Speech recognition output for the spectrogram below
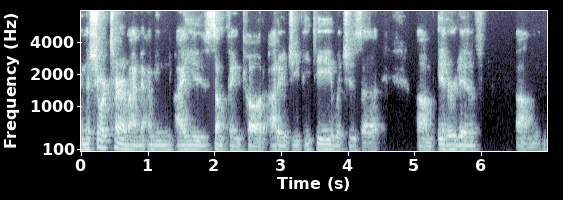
In the short term, I, I mean, I use something called AutoGPT, which is a um, iterative, um,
